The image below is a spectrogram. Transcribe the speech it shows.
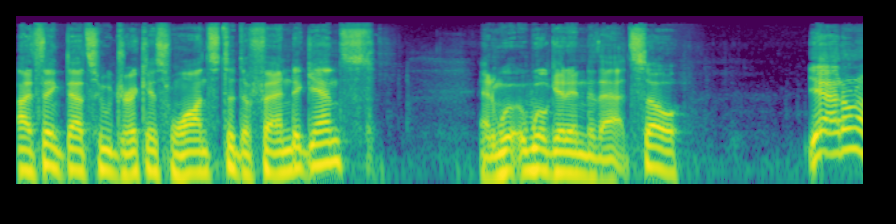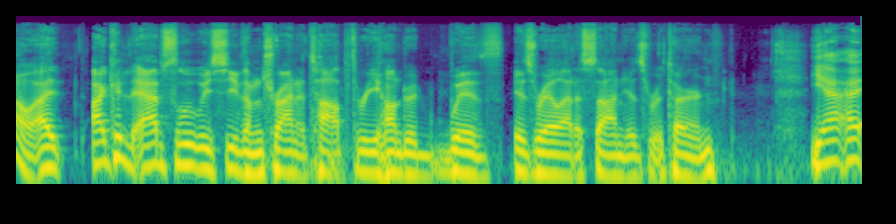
I think that's who Dricus wants to defend against, and we'll, we'll get into that. So, yeah, I don't know. I I could absolutely see them trying to top 300 with Israel Adesanya's return. Yeah,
